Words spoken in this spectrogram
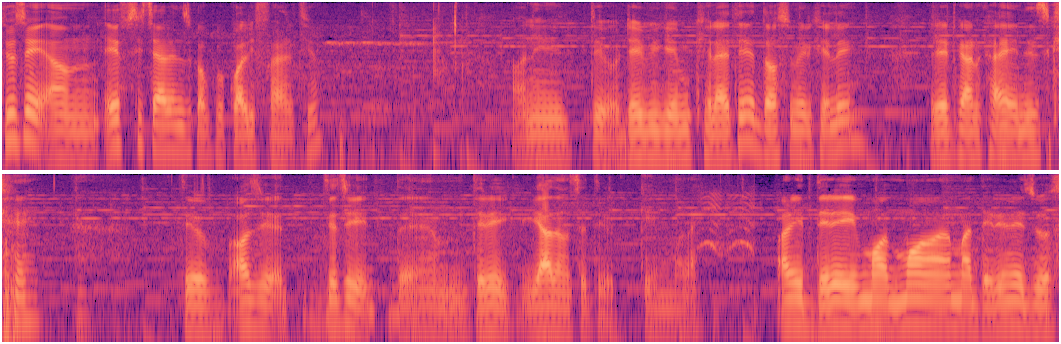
त्यो चाहिँ एफसी च्यालेन्ज कपको क्वालिफायर थियो। अनि त्यो डेबी गेम खेलाएको थिएँ दस मिनट खेलेँ रेड कार्ड खाएँ निस्केँ। त्यो अझै त्यो चाहिँ धेरै याद आउँछ त्यो गेम मलाई। अनि धेरै म ममा धेरै नै जोस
